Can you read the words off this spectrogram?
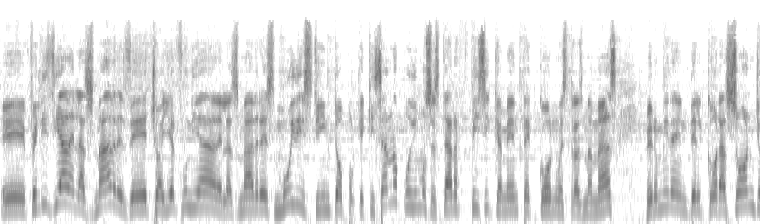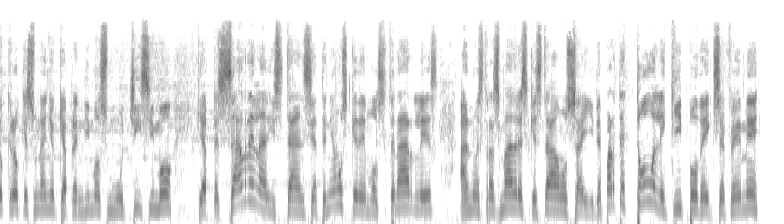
Eh, feliz Día de las Madres, de hecho, ayer fue un Día de las Madres muy distinto porque quizá no pudimos estar físicamente con nuestras mamás, pero miren, del corazón yo creo que es un año que aprendimos muchísimo, que a pesar de la distancia teníamos que demostrarles a nuestras madres que estábamos ahí. De parte de todo el equipo de XFM,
